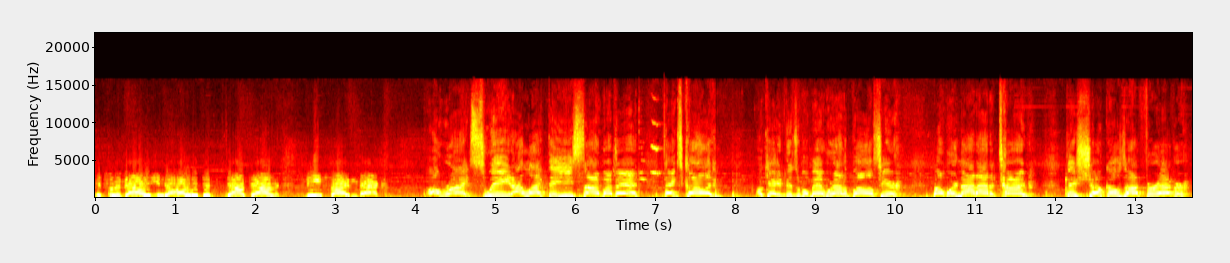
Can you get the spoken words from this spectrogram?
It's from the valley into Hollywood to downtown to the east side and back. All right, sweet. I like the east side, my man. Thanks, Colin. Okay, Invisible Man, we're out of balls here, but we're not out of time. This show goes on forever.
